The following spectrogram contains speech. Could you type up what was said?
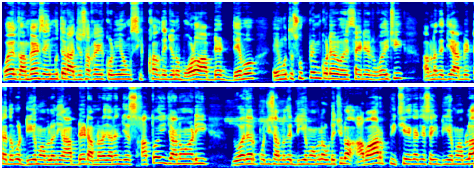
ওয়েলকাম ফ্রেন্ডস এই মুহূর্তে রাজ্য সরকারি কর্মী এবং শিক্ষকদের জন্য বড় আপডেট দেব। এই মুহূর্তে সুপ্রিম কোর্টের ওয়েবসাইটে রয়েছি। আপনাদের যে আপডেটটা দেবো ডিএ মামলা নিয়ে আপডেট আপনারা জানেন যে সাতই জানুয়ারি দু হাজার পঁচিশ আপনাদের ডিএ মামলা উঠেছিল, আবার পিছিয়ে গেছে সেই ডিএ মামলা।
